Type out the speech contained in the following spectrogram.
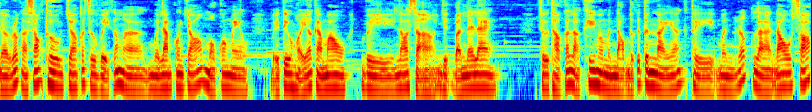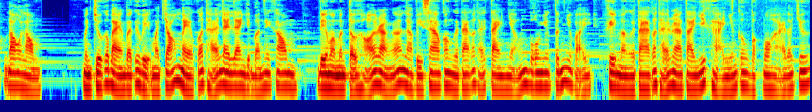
đều rất là xót thương cho cái sự việc đó mà 15 con chó, một con mèo bị tiêu hủy ở Cà Mau vì lo sợ dịch bệnh lây lan. Sự thật đó là khi mà mình đọc được cái tin này á, thì mình rất là đau xót, đau lòng. Mình chưa có bàn về cái việc mà chó mèo có thể lây lan dịch bệnh hay không. Điều mà mình tự hỏi rằng á, là vì sao con người ta có thể tàn nhẫn, vô nhân tính như vậy khi mà người ta có thể ra tay giết hại những con vật vô hại đó chứ.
